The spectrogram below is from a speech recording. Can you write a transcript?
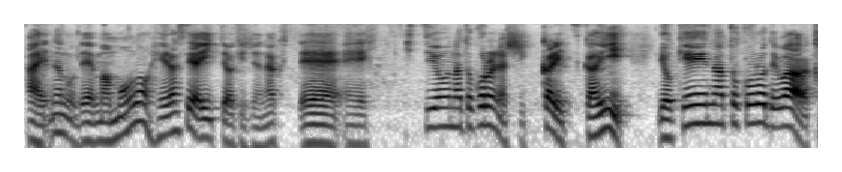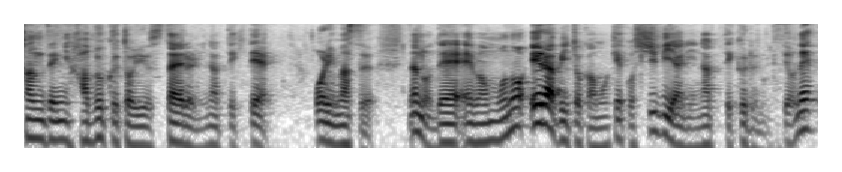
はい。なので、まあ、物を減らせばいいってわけじゃなくて、えー、必要なところにはしっかり使い、余計なところでは完全に省くというスタイルになってきております。なので、えま、物選びとかも結構シビアになってくるんですよね。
